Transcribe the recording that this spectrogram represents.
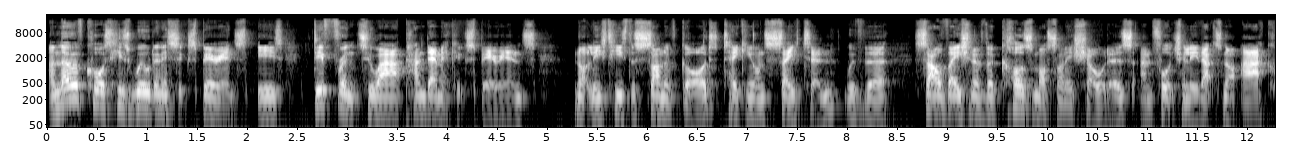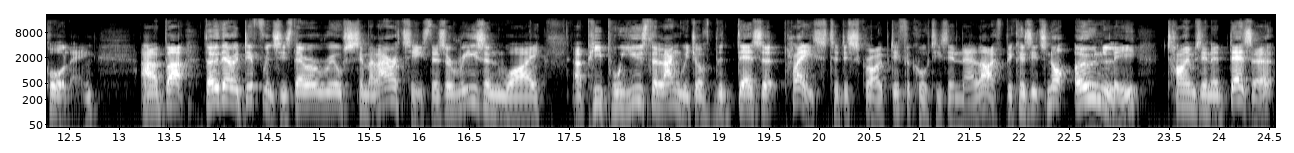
And though, of course, his wilderness experience is different to our pandemic experience. Not least, he's the Son of God, taking on Satan with the salvation of the cosmos on his shoulders. Unfortunately, that's not our calling. Uh, but though there are differences, there are real similarities. There's a reason why uh, people use the language of the desert place to describe difficulties in their life, because it's not only times in a desert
